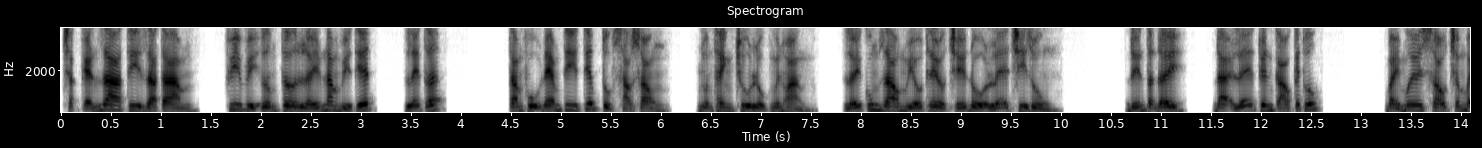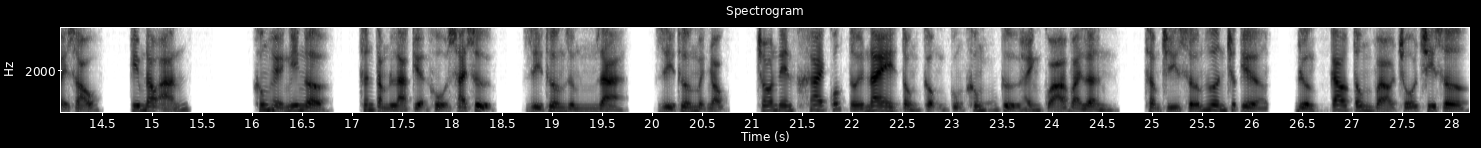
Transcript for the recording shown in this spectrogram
chắc kén ra ti giả tam, phi vị ươm tơ lấy năm vị tiết, lễ tất. Tam phụ đem ti tiếp tục xào xong, nhuộm thành chu lục nguyên hoàng, lấy cung dao miếu theo chế đổ lễ chi dùng. Đến tận đây, đại lễ tuyên cáo kết thúc. 76.76, Kim đao án. Không hề nghi ngờ, thân tầm là kiện khổ sai sự, dị thương rừng già, dị thương mệnh nhọc, cho nên khai quốc tới nay tổng cộng cũng không cử hành quá vài lần, thậm chí sớm hơn trước kia, đường cao tông vào chỗ chi sơ,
